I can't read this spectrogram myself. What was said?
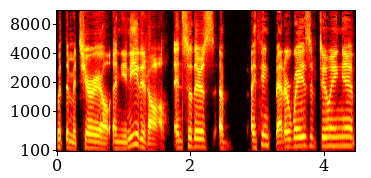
with the material and you need it all. And so there's a I think better ways of doing it.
